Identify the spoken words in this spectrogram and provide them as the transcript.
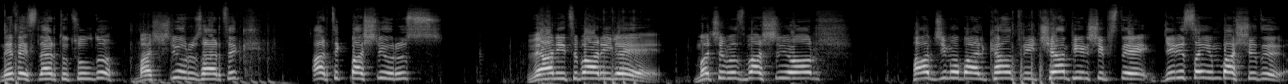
Nefesler tutuldu. Başlıyoruz artık. Artık başlıyoruz. Ve an itibariyle maçımız başlıyor. PUBG Mobile Country Championships'te geri sayım başladı.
